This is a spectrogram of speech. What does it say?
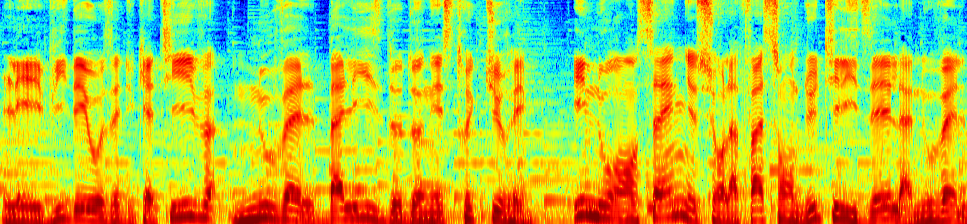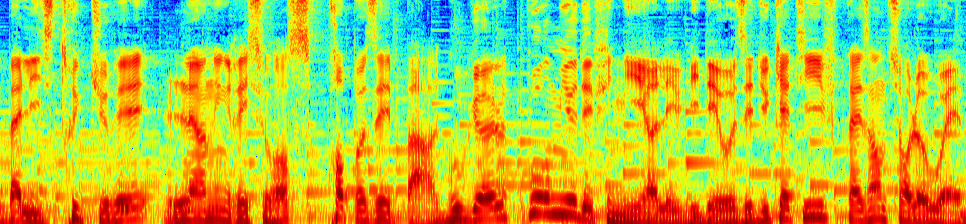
les vidéos éducatives Nouvelles balises de données structurées. Il nous renseigne sur la façon d'utiliser la nouvelle balise structurée Learning Resource proposée par Google pour mieux définir les vidéos éducatives présentes sur le web.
